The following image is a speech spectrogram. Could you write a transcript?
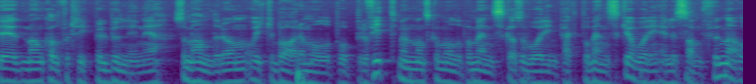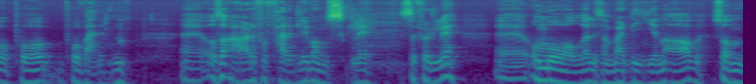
det man kaller for trippel bunnlinje, som handler om å ikke bare måle på profitt, men man skal måle på mennesket, altså vår impact på mennesket, og vår, eller samfunn, da, og på, på verden. Eh, og så er det forferdelig vanskelig, selvfølgelig, eh, å måle liksom, verdien av, sånn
